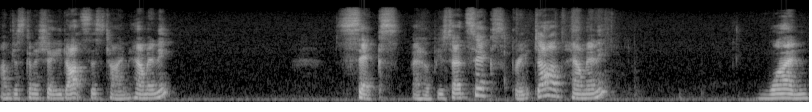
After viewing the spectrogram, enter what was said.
I'm just going to show you dots this time. How many? Six. I hope you said six. Great job. How many? One.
